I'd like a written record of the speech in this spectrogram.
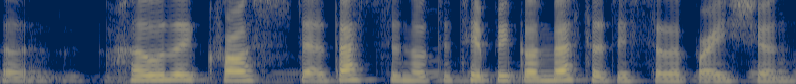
Uh, Holy Cross, uh, that's not a typical Methodist celebration.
